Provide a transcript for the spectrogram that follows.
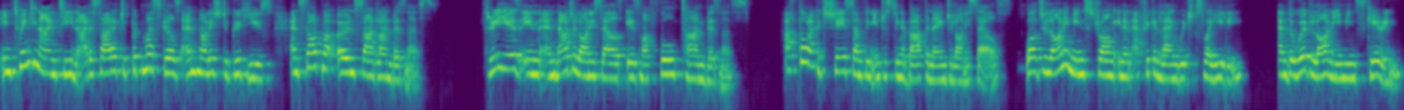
In 2019, I decided to put my skills and knowledge to good use and start my own sideline business. Three years in, and now Jelani Sales is my full time business. I thought I could share something interesting about the name Jelani Sales. Well, Jelani means strong in an African language, Swahili, and the word Lani means caring.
